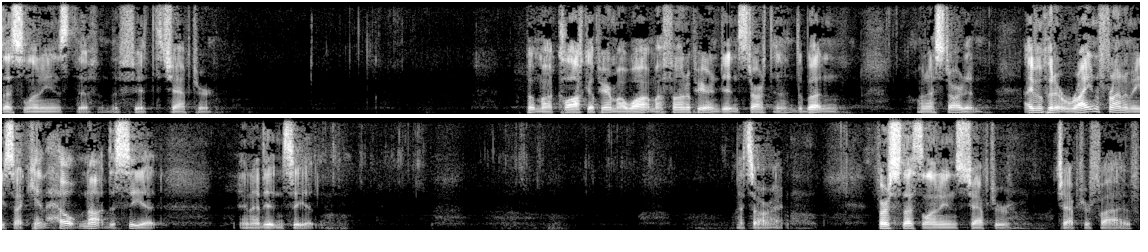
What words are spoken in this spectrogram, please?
Thessalonians, the, the fifth chapter. Put my clock up here, my, my phone up here, and didn't start the, the button when I started. I even put it right in front of me so I can't help not to see it, and I didn't see it. That's all right. 1 Thessalonians chapter, chapter 5.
